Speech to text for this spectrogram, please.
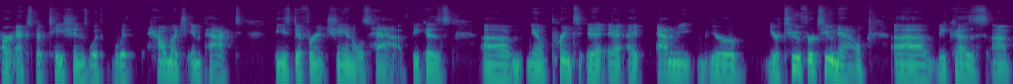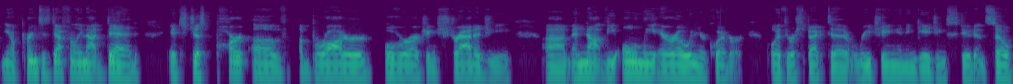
our expectations with with how much impact these different channels have because um, you know print I, adam you're you're two for two now uh, because uh, you know print is definitely not dead. It's just part of a broader overarching strategy um, and not the only arrow in your quiver with respect to reaching and engaging students. So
